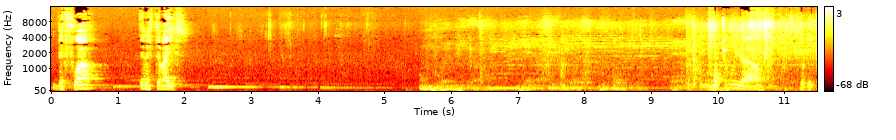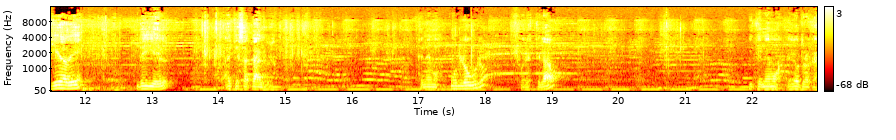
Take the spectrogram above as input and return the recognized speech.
de foie en este país. Con mucho cuidado, lo que queda de, de hiel hay que sacarlo tenemos un lóbulo por este lado y tenemos el otro acá.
